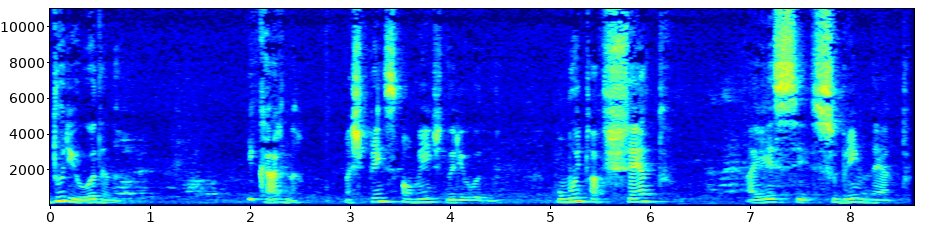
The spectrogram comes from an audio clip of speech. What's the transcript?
Duryodhana e Karna, mas principalmente Duryodhana, com muito afeto a esse sobrinho neto,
